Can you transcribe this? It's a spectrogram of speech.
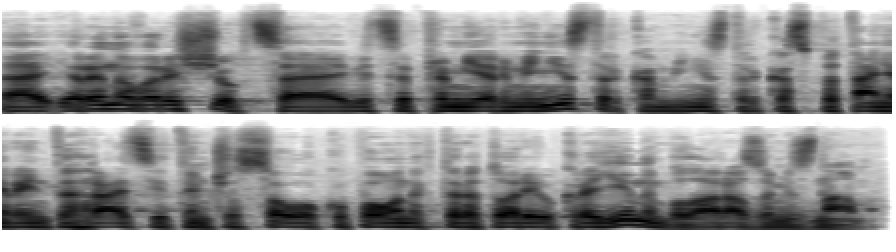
Е, Ірина Верещук, це віце-прем'єр-міністрка, міністерка з питань реінтеграції тимчасово окупованих територій України, була разом із нами.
